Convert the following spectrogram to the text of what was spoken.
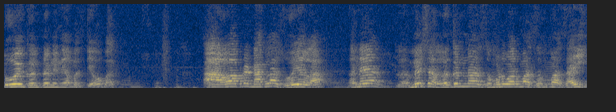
તોય ધણીને એમ જ કેવો બાકી. હા, હવે આપણે દાખલા જોયેલા અને હંમેશા લગ્નના જમણવારમાં જમવા જાય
